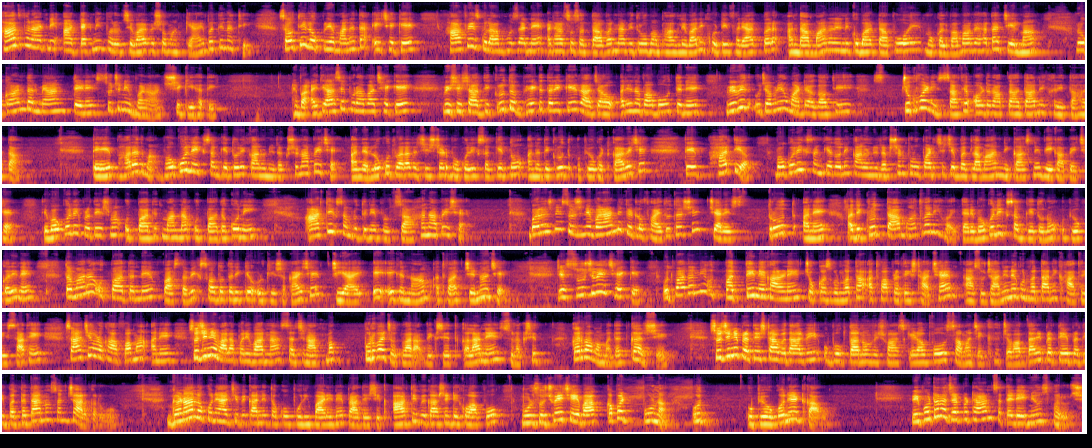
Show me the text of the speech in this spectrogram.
હાથ વણાટની આ ટેકનિક ભરૂચ સિવાય વિશ્વમાં ક્યાંય બનતી નથી. સૌથી લોકપ્રિય માન્યતા એ છે કે હાફિઝ ગુલામ હુસેનને અઢારસો સત્તાવનના વિદ્રોહમાં ભાગ લેવાની ખોટી ફરિયાદ પર અંદામાન અને નિકોબાર ટાપુઓએ મોકલવામાં આવ્યા હતા. જેલમાં રોકાણ દરમિયાન તેણે સૂચની વણાટ શીખી હતી. એવા ઐતિહાસિક પુરાવા છે કે વિશેષાધિકૃત ભેટ તરીકે રાજાઓ અને નવાબો તેને વિવિધ ઉજવણીઓ માટે અગાઉથી ચૂકવણી સાથે ઓર્ડર આપતા હતા અને ખરીદતા હતા. તે ભારતમાં ભૌગોલિક સંકેતોને કાનૂની રક્ષણ આપે છે અને લોકો દ્વારા રજિસ્ટર્ડ ભૌગોલિક સંકેતનો અનધિકૃત ઉપયોગ અટકાવે છે. તે ભારતીય ભૌગોલિક સંકેતોને કાનૂની રક્ષણ પૂરું પાડે છે જે બદલામાં નિકાસને વેગ આપે છે. તે ભૌગોલિક પ્રદેશમાં ઉત્પાદિત માલના ઉત્પાદકોની આર્થિક સમૃદ્ધિને પ્રોત્સાહન આપે છે. ભરૂચની સૂચની વરાળને કેટલો ફાયદો થશે? જ્યારે સ્ત્રોત અને અધિકૃતતા મહત્વની હોય ત્યારે ભૌગોલિક સંકેતોનો ઉપયોગ કરીને તમારા ઉત્પાદનને વાસ્તવિક સોદો તરીકે ઓળખી શકાય છે. જીઆઈ એ એક નામ અથવા ચિહ્ન છે, જે સૂચવે છે કે ઉત્પાદનની ઉત્પત્તિને કારણે ચોક્કસ ગુણવત્તા અથવા પ્રતિષ્ઠા છે. આ સુજાનીને ગુણવત્તાની ખાતરી સાથે સાચી ઓળખ આપવામાં અને સુજનીવાલા પરિવારના સર્જનાત્મક પૂર્વજો દ્વારા વિકસિત કલાને સુરક્ષિત કરવામાં મદદ કરશે. સૂચની પ્રતિષ્ઠા વધારવી, ઉપભોક્તાનો વિશ્વાસ કેળવવો, સામાજિક જવાબદારી પ્રત્યે પ્રતિબદ્ધતાનો સંચાર કરવો. ઘણા લોકોને આજીવિકાની તકો પૂરી પાડીને પ્રાદેશિક આર્થિક વિકાસને ટેકો આપવો મૂળ સૂચવે છે એવા કપટપૂર્ણ ઉપયોગોને અટકાવો. રિપોર્ટર અજર પઠાણ સતેડે ન્યૂઝ ભરૂચ.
